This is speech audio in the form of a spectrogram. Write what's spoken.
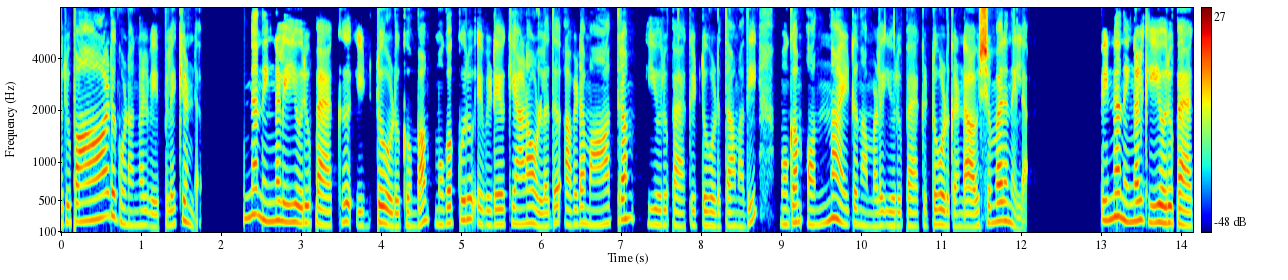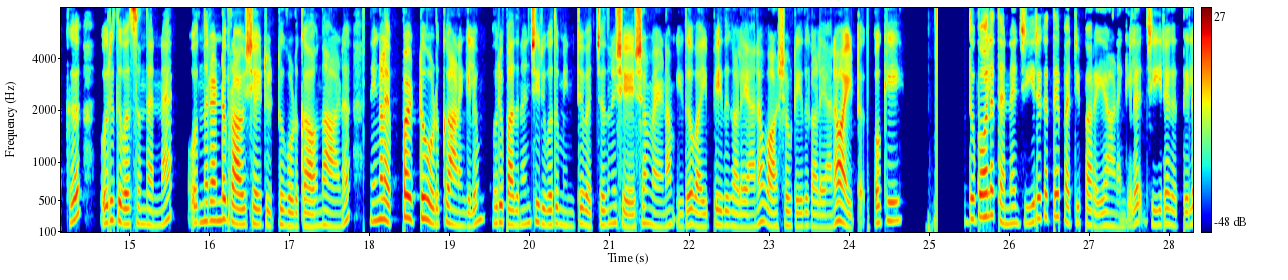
ഒരുപാട് ഗുണങ്ങൾ വേപ്പിലയ്ക്കുണ്ട് പിന്നെ നിങ്ങൾ ഈ ഒരു പാക്ക് ഇട്ട് കൊടുക്കുമ്പം മുഖക്കുരു എവിടെയൊക്കെയാണോ ഉള്ളത് അവിടെ മാത്രം ഈ ഒരു പാക്ക് ഇട്ട് കൊടുത്താൽ മതി. മുഖം ഒന്നായിട്ട് നമ്മൾ ഈ ഒരു പാക്ക് ഇട്ട് കൊടുക്കേണ്ട ആവശ്യം വരുന്നില്ല. പിന്നെ നിങ്ങൾക്ക് ഈ ഒരു പാക്ക് ഒരു ദിവസം തന്നെ ഒന്ന് രണ്ട് പ്രാവശ്യമായിട്ട് ഇട്ട് കൊടുക്കാവുന്നതാണ്. നിങ്ങൾ എപ്പോൾ ഇട്ട് കൊടുക്കുകയാണെങ്കിലും ഒരു പതിനഞ്ച് ഇരുപത് മിനിറ്റ് വെച്ചതിന് ശേഷം വേണം ഇത് വൈപ്പ് ചെയ്ത് കളയാനോ വാഷ് ഔട്ട് ചെയ്ത് കളയാനോ ആയിട്ട്. ഓക്കെ അതുപോലെ തന്നെ ജീരകത്തെ പറ്റി പറയുകയാണെങ്കിൽ ജീരകത്തിൽ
